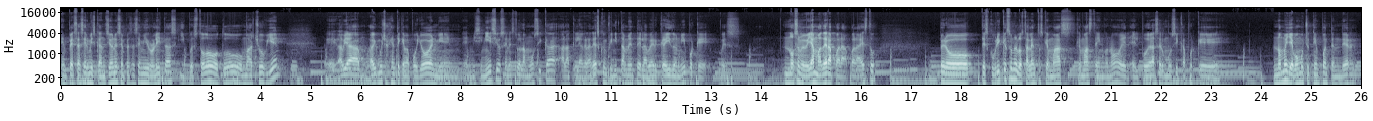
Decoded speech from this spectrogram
empecé a hacer mis canciones, empecé a hacer mis rolitas y pues todo, todo marchó bien. Eh, había, hay mucha gente que me apoyó en, mis inicios en esto de la música, a la que le agradezco infinitamente el haber creído en mí porque pues no se me veía madera para, para esto. Pero descubrí que es uno de los talentos que más, que más tengo, ¿no? El, el poder hacer música porque no me llevó mucho tiempo entender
